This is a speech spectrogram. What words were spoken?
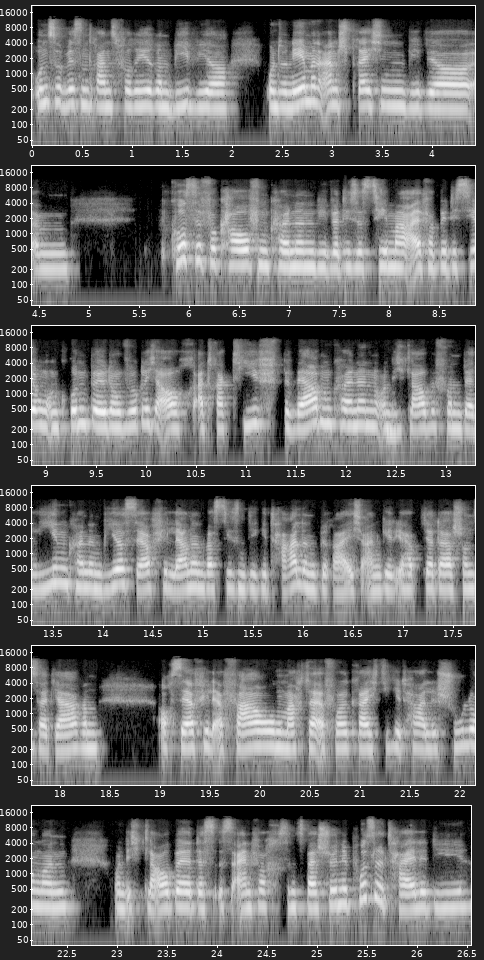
unser Wissen transferieren, wie wir Unternehmen ansprechen, wie wir ähm, Kurse verkaufen können, wie wir dieses Thema Alphabetisierung und Grundbildung wirklich auch attraktiv bewerben können. Und ich glaube, von Berlin können wir sehr viel lernen, was diesen digitalen Bereich angeht. Ihr habt ja da schon seit Jahren auch sehr viel Erfahrung, macht da erfolgreich digitale Schulungen. Und ich glaube, das ist einfach, sind zwei schöne Puzzleteile, die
